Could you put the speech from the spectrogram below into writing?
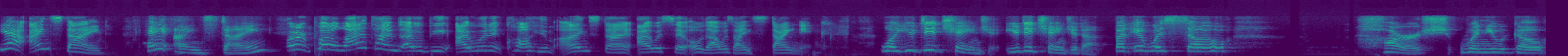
yeah, Einstein. hey, Einstein. Or, but a lot of times I would be, I wouldn't call him Einstein. I would say, oh, that was Einsteinic. Well, you did change it. You did change it up, but it was so harsh when you would go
